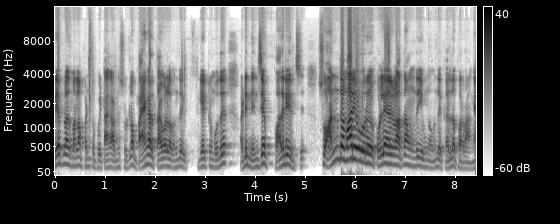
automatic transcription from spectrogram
ரேப்பில் அது மாதிரிலாம் பண்ணிட்டு போயிட்டாங்க அப்படின்னு சொல்லிட்டு பயங்கர தகவலை வந்து கேட்கும்போது அப்படியே நெஞ்சே பதறிடுச்சு ஸோ அந்த மாதிரி ஒரு கொள்ளையர்களாக தான் வந்து இவங்க வந்து கருதப்படுறாங்க.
